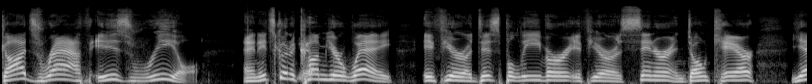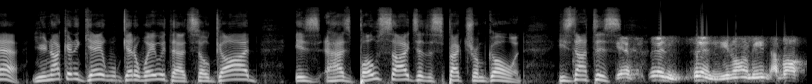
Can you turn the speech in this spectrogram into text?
God's wrath is real, and it's going to Yeah. come your way if you're a disbeliever, if you're a sinner and don't care. Yeah, you're not going to get get away with that. So God is has both sides of the spectrum going. He's not this. Yes, sin, sin. You know what I mean? About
